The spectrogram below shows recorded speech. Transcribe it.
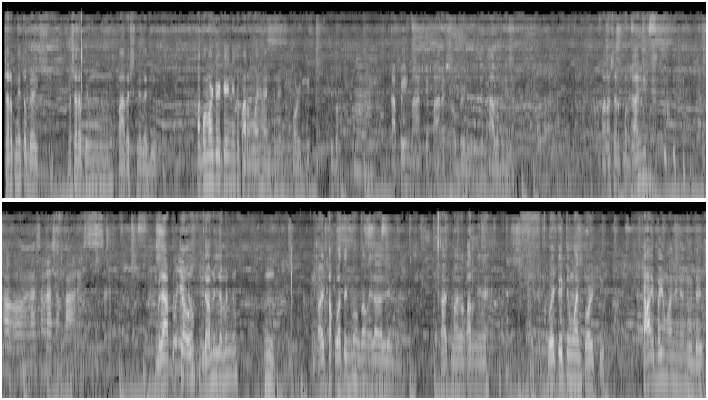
Sarap nito guys. Masarap yung pares nila dito. Pag umorder kayo nito parang 140, di ba? Mm Cafe Mate Pares Overload, yung tawag nila. Parang sarap magkanin. Oo, lasang-lasang pares. Sarap. Malapit siya Bulalo. oh. Ang daming laman yung. Mm. Kahit takwatin mo hanggang ilalim mo. Kahit malang karne na. Worth it yung 140. Tsaka iba yung ano niya, noodles.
